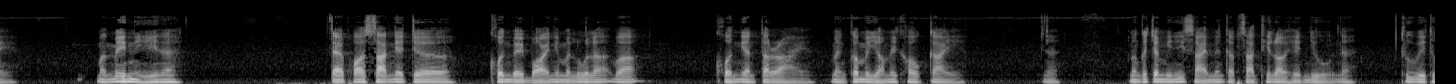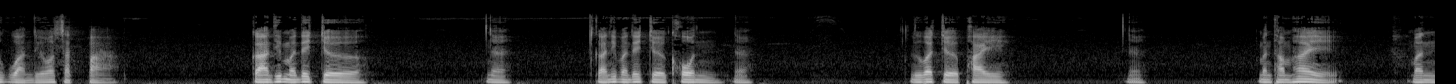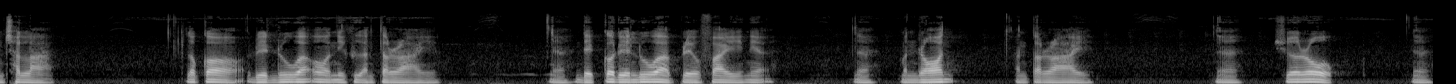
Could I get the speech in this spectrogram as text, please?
มันไม่หนีนะ แต่พอสัตว์เนี่ยเจอคนบ่อยๆเนี่ยมันรู้แล้วว่า คนนี่อันตราย มันก็ไม่ยอมให้เข้าใกล้นะมันก็จะมีนิสัยเหมือนกับสัตว์ที่เราเห็นอยู่นะทุกเวทุกวันโดยว่าสัตว์ป่า การที่มันได้เจอนะการที่มันได้เจอคนนะหรือว่าเจอภัยนะมันทำให้มันฉลาด แล้วก็เรียนรู้ว่าอ๋อนี่คืออันตรายนะเด็กก็เรียนรู้ว่าเปลวไฟเนี่ย นะมันร้อนอันตรายนะเชื้อโรคนะ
